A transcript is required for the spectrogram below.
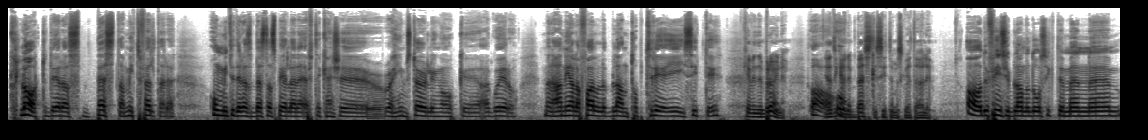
klart deras bästa mittfältare. Om inte deras bästa spelare efter kanske Raheem Sterling och eh, Agüero. Men han är i alla fall bland topp tre i City. Kevin De Bruyne? Ja, Jag tycker och- han är bäst i City om jag ska vara helt ärlig. Ja, det finns ju blandade åsikter, men eh,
